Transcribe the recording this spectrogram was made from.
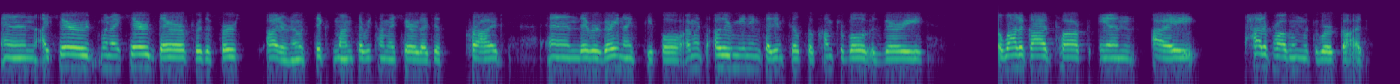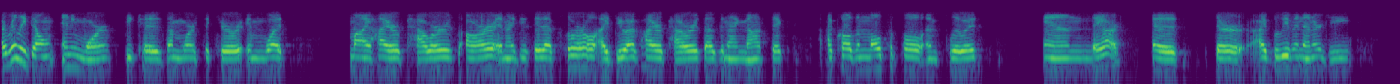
And I shared when I shared there for the first I don't know six months. Every time I shared, I just cried. And they were very nice people. I went to other meetings. I didn't feel so comfortable. It was very a lot of God talk, and I had a problem with the word God. I really don't anymore because I'm more secure in what my higher powers are, and I do say that plural. I do have higher powers as an agnostic. I call them multiple and fluid, and they are. Uh, they're. I believe in energy,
